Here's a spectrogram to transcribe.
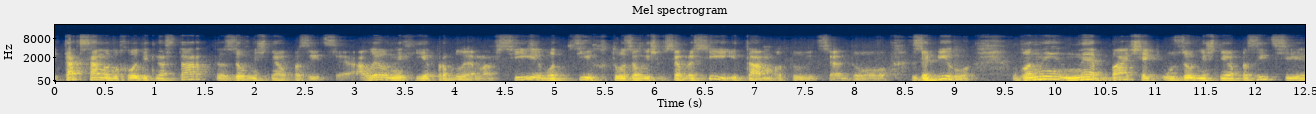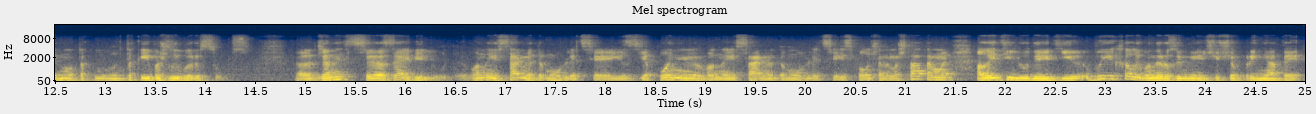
І так само виходить на старт зовнішня опозиція, але у них є проблема. Всі, от ті, хто залишився в Росії і там готуються до забігу, вони не бачать у зовнішній опозиції ну таку такий важливий ресурс. Е, Для них це зайві люди. Вони самі домовляться із Японією, вони самі домовляться із Сполученими Штатами. Але ті люди, які виїхали, вони розуміють, що прийняти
